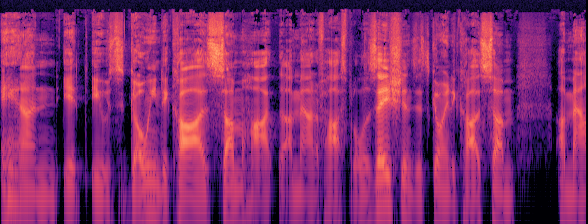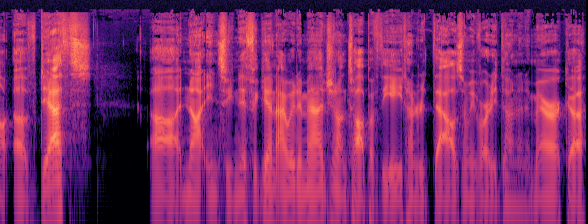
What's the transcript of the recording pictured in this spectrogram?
and it it was going to cause some ho- amount of hospitalizations. It's going to cause some amount of deaths, uh, not insignificant, I would imagine, on top of the eight hundred thousand we've already done in America.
